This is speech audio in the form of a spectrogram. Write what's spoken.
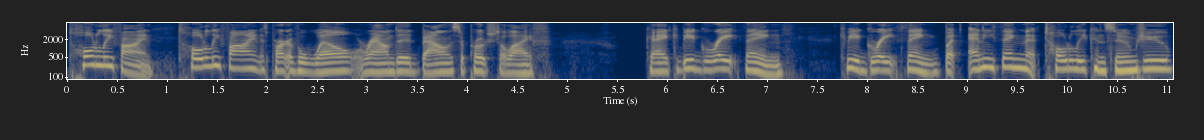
totally fine. Totally fine as part of a well rounded, balanced approach to life. Okay. It can be a great thing It can be a great thing, but anything that totally consumes you,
